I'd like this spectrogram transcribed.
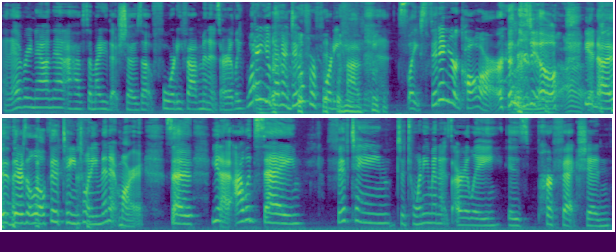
And every now and then I have somebody that shows up 45 minutes early. What are you going to do for 45 minutes? Like, sit in your car until, you know, there's a little 15, 20 minute mark. So, you know, I would say 15 to 20 minutes early is perfection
